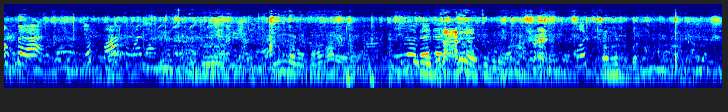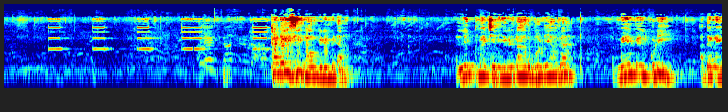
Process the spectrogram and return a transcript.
அம்மா ஏன் கடைசி நான்கு நிமிடம். லீக் மேட்சின் இரண்டாவது போட்டியாக மேல்மேல் குடி அதனை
